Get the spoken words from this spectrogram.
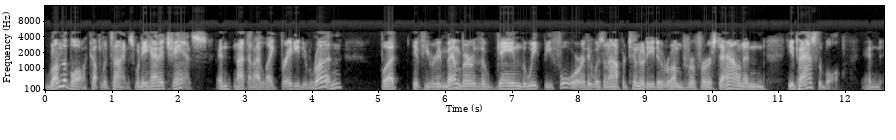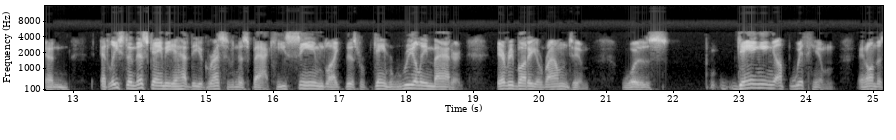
run the ball a couple of times when he had a chance. And not that I like Brady to run, but if you remember the game the week before, there was an opportunity to run for first down, and he passed the ball. And and at least in this game, he had the aggressiveness back. He seemed like this game really mattered. Everybody around him was ganging up with him and on the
